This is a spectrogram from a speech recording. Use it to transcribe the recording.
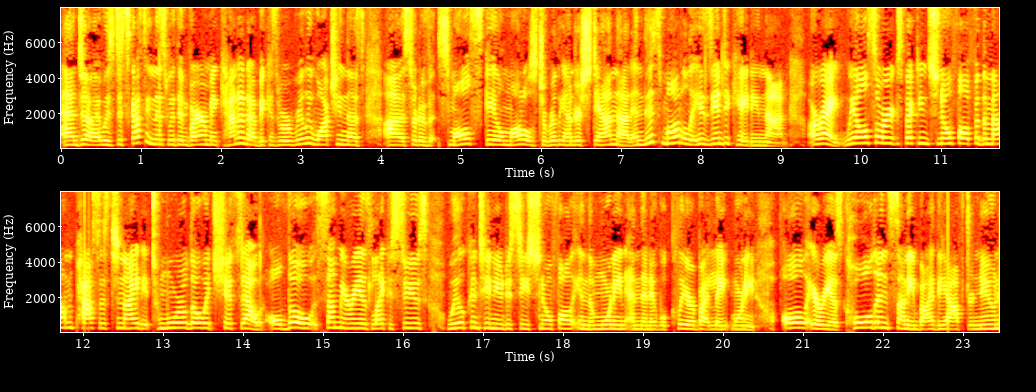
And uh, I was discussing this with Environment Canada because we're really watching those uh, sort of small scale models to really understand that. And this model is indicating that. All right, we also are expecting snowfall for the mountain passes tonight. Tomorrow, though, it shifts out. Although some areas like Osoyoos will continue to see snowfall in the morning and then it will clear by late morning. All areas cold and sunny by the afternoon,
